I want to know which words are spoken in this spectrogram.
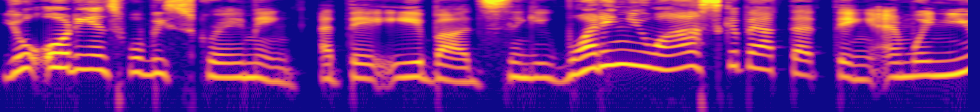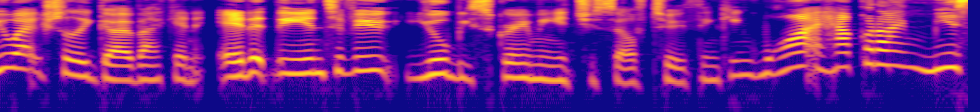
your audience will be screaming at their earbuds, thinking, Why didn't you ask about that thing? And when you actually go back and edit the interview, you'll be screaming at yourself too, thinking, Why? How could I miss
